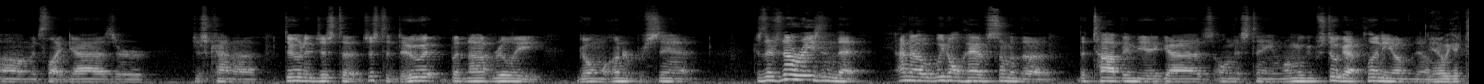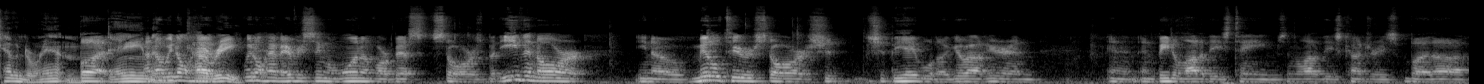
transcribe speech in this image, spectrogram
Um, it's like guys are just kind of doing it just to just to do it, but not really going 100 percent. Because there's no reason that I know we don't have some of the the top NBA guys on this team. I mean, we've still got plenty of them. Yeah, we got Kevin Durant and But Dame I know we don't Kyrie. have we don't have every single one of our best stars, but even our you know middle tier stars should should be able to go out here and and and beat a lot of these teams and a lot of these countries. But uh,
